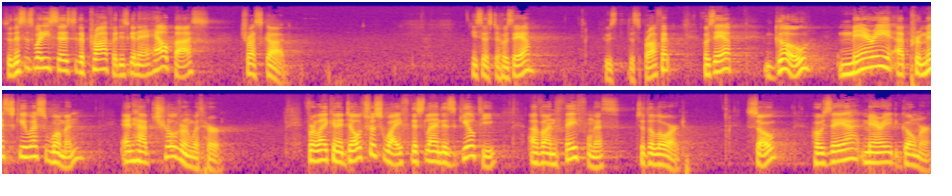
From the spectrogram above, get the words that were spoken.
So, this is what he says to the prophet is going to help us Trust God. He says to Hosea, who's this prophet, Hosea, go marry a promiscuous woman and have children with her. For like an adulterous wife, this land is guilty of unfaithfulness to the Lord. So Hosea married Gomer.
